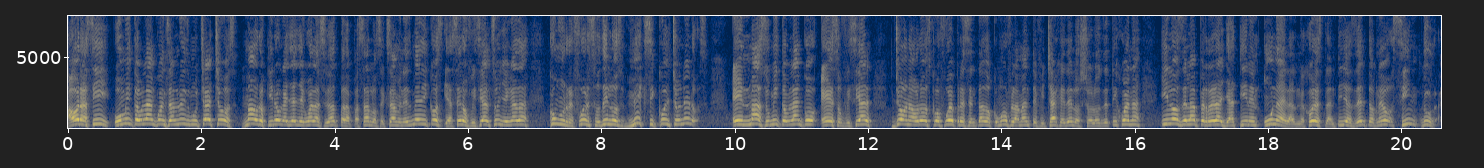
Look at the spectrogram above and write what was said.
Ahora sí, humito blanco en San Luis muchachos. Mauro Quiroga ya llegó a la ciudad para pasar los exámenes médicos y hacer oficial su llegada como refuerzo de los mexicolchoneros. En más humito blanco es oficial, John Orozco fue presentado como flamante fichaje de los Cholos de Tijuana y los de la Perrera ya tienen una de las mejores plantillas del torneo sin duda.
